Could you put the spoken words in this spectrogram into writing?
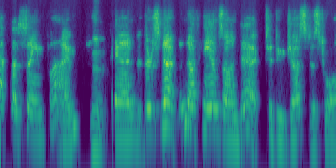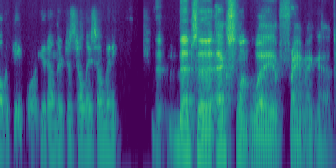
at the same time. That, and there's not enough hands on deck to do justice to all the people. You know, there're just only so many that's an excellent way of framing it,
